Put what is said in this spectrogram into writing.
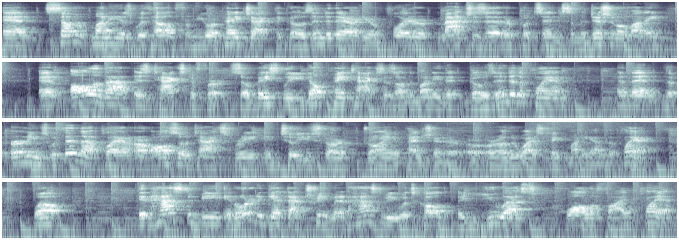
and some money is withheld from your paycheck that goes into there and your employer matches it or puts in some additional money and all of that is tax deferred. So basically you don't pay taxes on the money that goes into the plan and then the earnings within that plan are also tax-free until you start drawing a pension or, or, or, otherwise take money out of the plan. Well, it has to be, in order to get that treatment, it has to be what's called a U.S. qualified plan.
